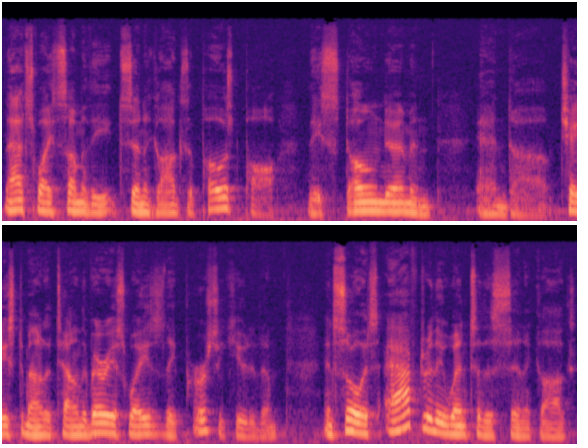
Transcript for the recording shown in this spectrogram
That's why some of the synagogues opposed Paul. They stoned him and, and uh, chased him out of town. The various ways they persecuted him. And so it's after they went to the synagogues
